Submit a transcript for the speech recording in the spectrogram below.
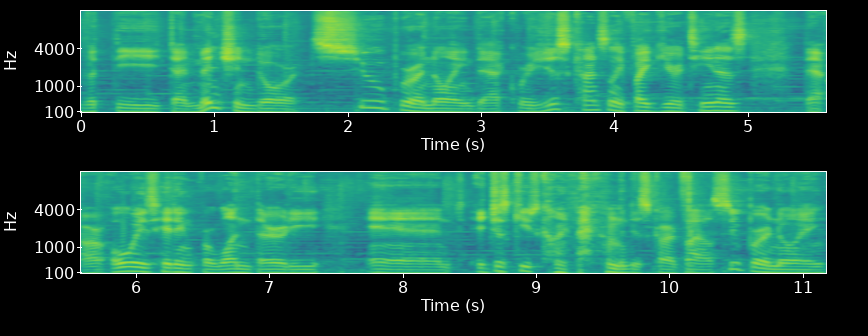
With the Dimension Door, super annoying deck where you just constantly fight Giratinas that are always hitting for 130 and it just keeps coming back on the discard pile. Super annoying.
